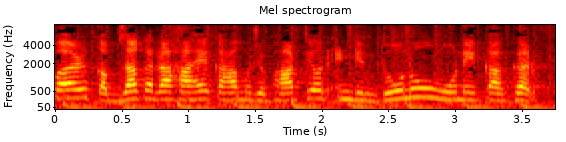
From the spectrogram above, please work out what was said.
पर कब्जा कर रहा है। कहा, मुझे भारतीय और इंडियन दोनों होने का गर्व।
